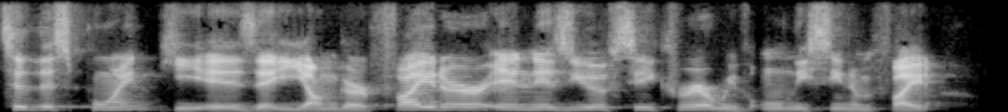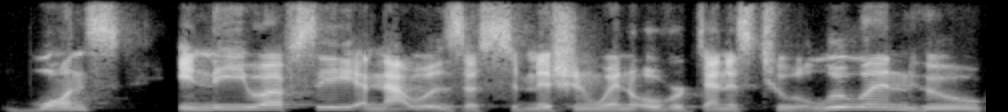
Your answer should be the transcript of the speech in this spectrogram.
to this point. He is a younger fighter in his UFC career. We've only seen him fight once in the UFC, and that was a submission win over Denis Tiuliulin, who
